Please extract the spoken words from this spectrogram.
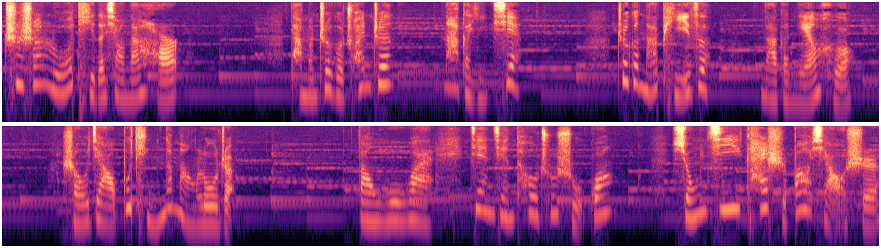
赤身裸体的小男孩。他们这个穿针，那个引线，这个拿皮子，那个粘合，手脚不停地忙碌着。当屋外渐渐透出曙光，雄鸡开始报晓时，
